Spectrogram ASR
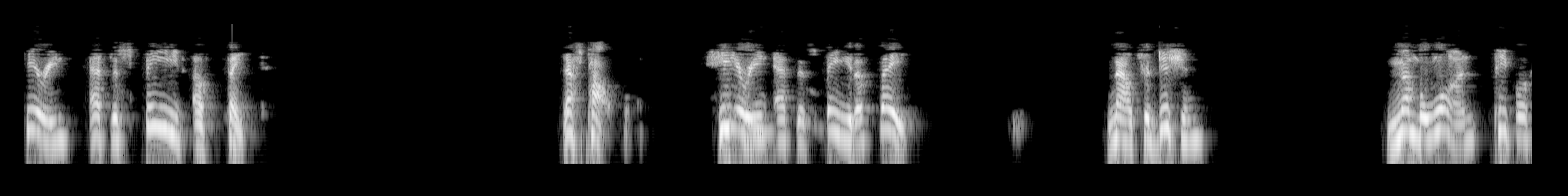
hearing at the speed of faith. That's powerful. Hearing at the speed of faith. Now tradition, number one, people,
